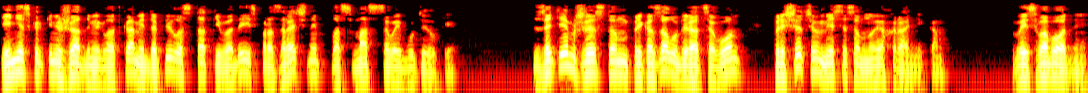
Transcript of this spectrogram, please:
и несколькими жадными глотками допил остатки воды из прозрачной пластмассовой бутылки. Затем жестом приказал убираться вон пришедшим вместе со мной охранникам. — Вы свободны.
